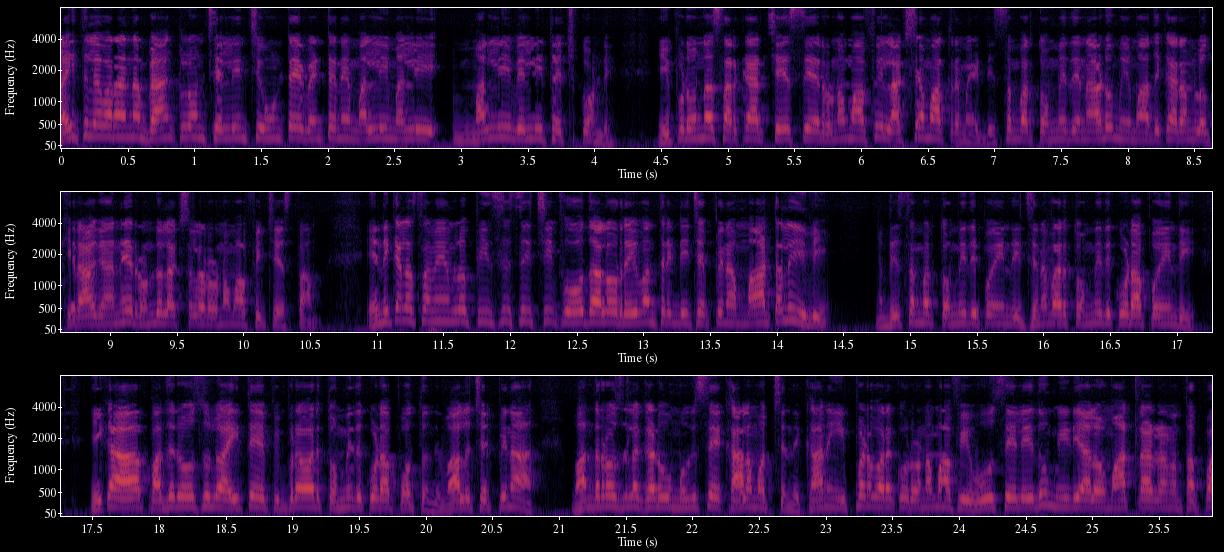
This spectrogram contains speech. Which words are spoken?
రైతులు ఎవరైనా బ్యాంక్ లోన్ చెల్లించి ఉంటే వెంటనే మళ్ళీ మళ్ళీ మళ్ళీ వెళ్ళి తెచ్చుకోండి. ఇప్పుడున్న సర్కార్ చేసే రుణమాఫీ లక్ష మాత్రమే. డిసెంబర్ తొమ్మిది నాడు మేము అధికారంలోకి రాగానే రెండు లక్షల రుణమాఫీ చేస్తాం. ఎన్నికల సమయంలో పిసిసి చీఫ్ హోదాలో రేవంత్ రెడ్డి చెప్పిన మాటలు ఇవి. డిసెంబర్ తొమ్మిది పోయింది జనవరి తొమ్మిది కూడా పోయింది. ఇక పది రోజులు అయితే ఫిబ్రవరి తొమ్మిది కూడా పోతుంది. వాళ్ళు చెప్పిన వంద రోజుల గడువు ముగిసే కాలం వచ్చింది. కానీ ఇప్పటి వరకు రుణమాఫీ ఊసే లేదు మీడియాలో మాట్లాడడం తప్ప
